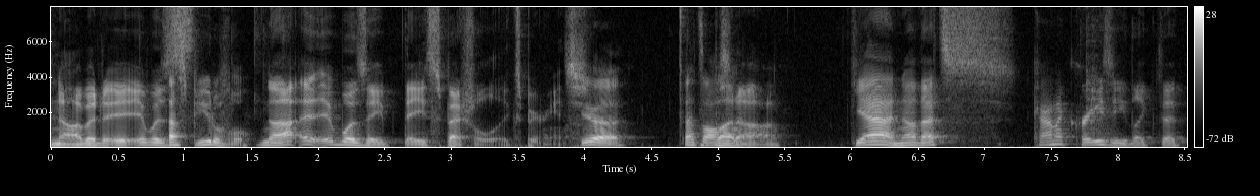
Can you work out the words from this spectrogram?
No, but it, it was That's beautiful. no, it was a, a special experience. Yeah, that's awesome. But uh, yeah, no, that's kind of crazy. Like that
